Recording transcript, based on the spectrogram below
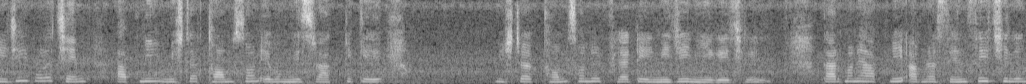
নিজেই বলেছেন, আপনি মিস্টার থমসন এবং মিস রাগটিকে মিস্টার থমসনের ফ্ল্যাটে নিজেই নিয়ে গিয়েছিলেন। তার মানে আপনি আপনার সেন্সেই ছিলেন,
